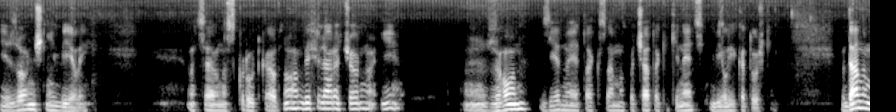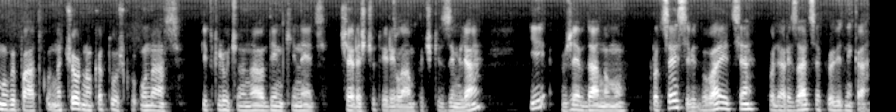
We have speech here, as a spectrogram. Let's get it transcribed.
і зовнішній білий. Оце у нас скрутка одного біфіляра чорного і е, згон з'єднує так само початок і кінець білої катушки. В даному випадку на чорну катушку у нас підключено на один кінець через 4 лампочки земля, і вже в даному процесі відбувається поляризація провідника.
